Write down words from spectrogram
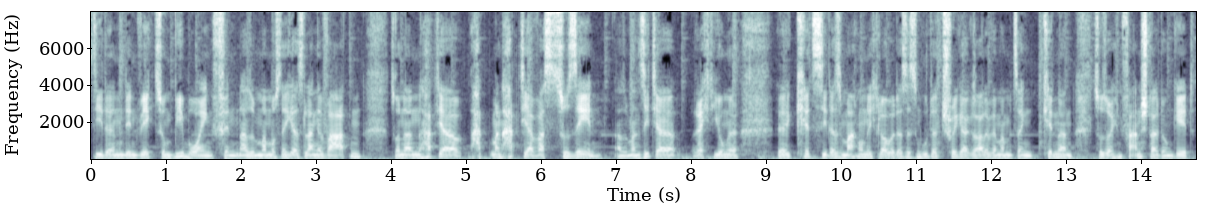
die dann den Weg zum B-Boying finden. Also man muss nicht erst lange warten, sondern hat ja, hat, man hat ja was zu sehen. Also man sieht ja recht junge äh, Kids, die das machen. Und ich glaube, das ist ein guter Trigger, gerade wenn man mit seinen Kindern zu solchen Veranstaltungen geht.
